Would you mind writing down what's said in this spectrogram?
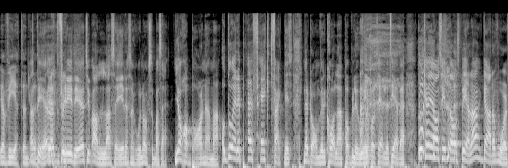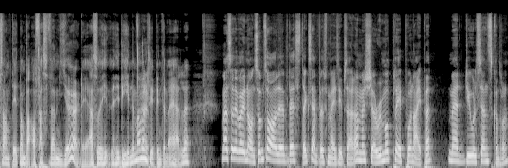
Jag vet inte. Att det är, för det är det typ alla säger i recensioner också. Bara så här, jag har barn hemma och då är det perfekt faktiskt när de vill kolla på Bluey på tele-tv. Då kan jag sitta och spela God of War samtidigt. Man bara, "Ja, fast vem gör det? Alltså det hinner man väl Nej. typ inte med heller. Men alltså det var ju någon som sa det bästa exemplet för mig, typ så här, ja men kör Remote Play på en iPad med DualSense-kontroll.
